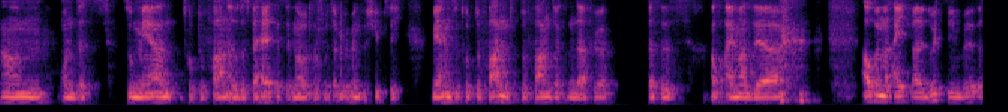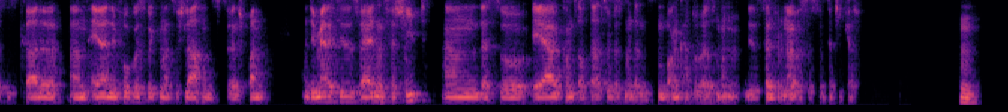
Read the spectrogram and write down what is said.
Ähm, und desto mehr Tryptophan, also das Verhältnis der Neurotransmitter im Gehirn verschiebt sich mehr hin zu Tryptophan. Und Tryptophan sorgt dann dafür, dass es auf einmal sehr, auch wenn man eigentlich gerade durchziehen will, dass es gerade ähm, eher in den Fokus rückt, mal zu schlafen und sich zu entspannen. Und je mehr sich dieses Verhältnis verschiebt, ähm, desto eher kommt es auch dazu, dass man dann einen Bonk hat oder dass man dieses Central Nervous System Fatigue hat. Hm.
